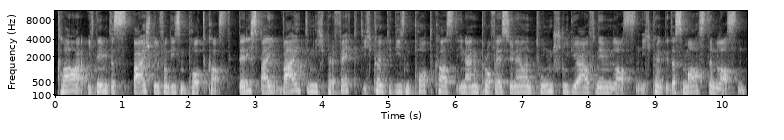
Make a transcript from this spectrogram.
klar, ich nehme das Beispiel von diesem Podcast, der ist bei weitem nicht perfekt. Ich könnte diesen Podcast in einem professionellen Tonstudio aufnehmen lassen, ich könnte das mastern lassen,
